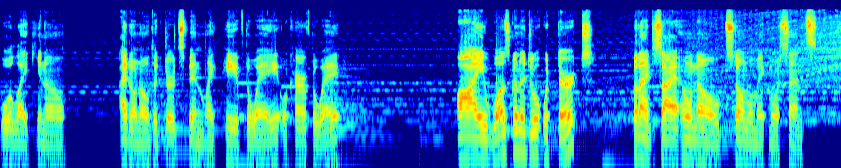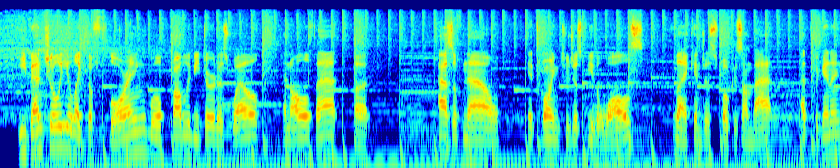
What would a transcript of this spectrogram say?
or like, you know, I don't know, the dirt's been like paved away or carved away. I was gonna do it with dirt, but then I decided, oh no, stone will make more sense. Eventually, like, the flooring will probably be dirt as well, and all of that, but as of now, it's going to just be the walls, so that I can just focus on that at the beginning.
